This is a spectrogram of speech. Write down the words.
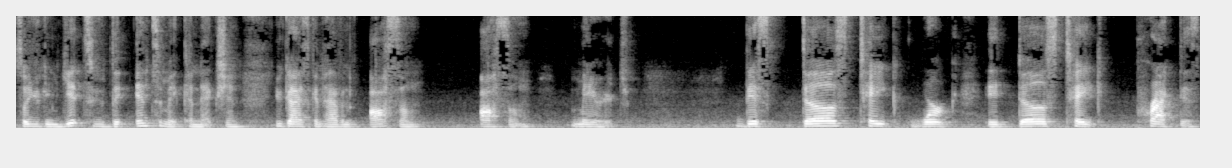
So you can get to the intimate connection. You guys can have an awesome, awesome marriage. This does take work. It does take practice.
